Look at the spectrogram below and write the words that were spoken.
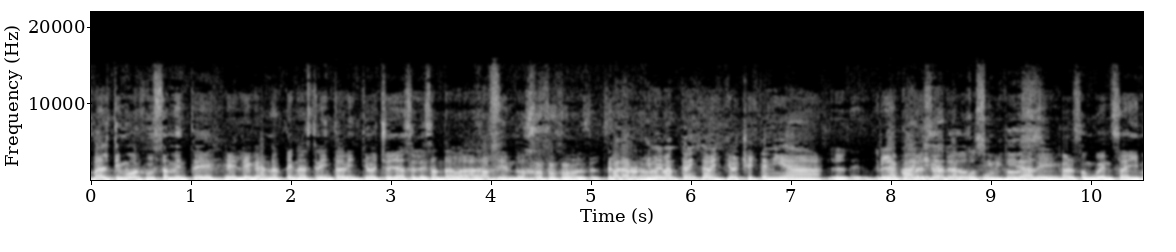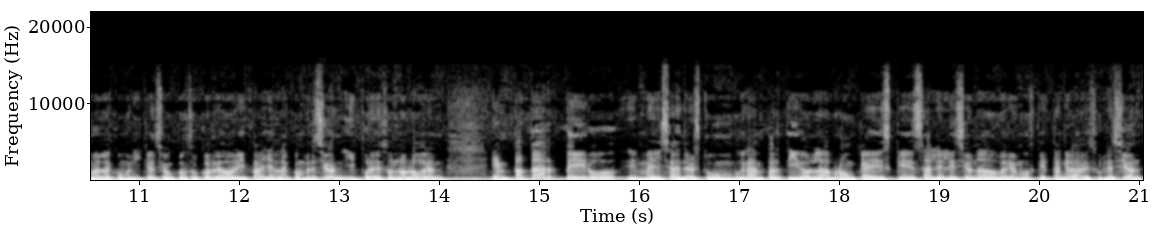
Baltimore justamente eh, le gana apenas 30-28, ya se les andaba haciendo... Bueno, al último iban 30-28 y tenía la conversión Águilas de la dos posibilidad puntos, de... Carson Wentz ahí mala comunicación con su corredor y fallan la conversión y por eso no logran empatar, pero eh, Miles Sanders tuvo un gran partido, la bronca es que sale lesionado, veremos qué tan grave es su lesión.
